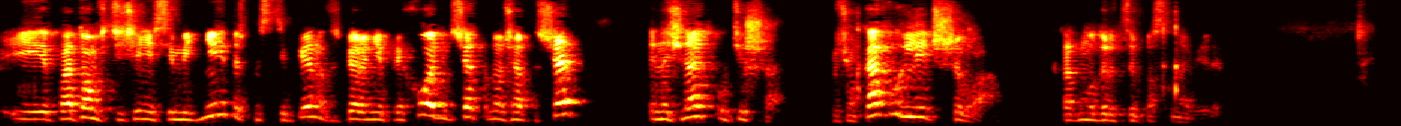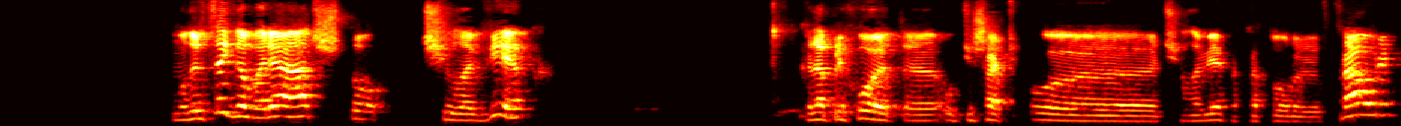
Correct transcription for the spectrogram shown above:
и потом в течение 7 дней, то есть постепенно, то есть первые дни приходят, начинают, потом начинают отвечать и начинают утешать. Причем, как выглядит шива? как мудрецы постановили. Мудрецы говорят, что человек, когда приходит э, утешать э, человека, который в трауре,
